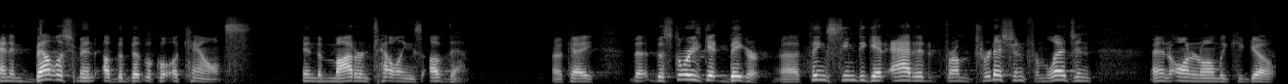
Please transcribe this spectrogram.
an embellishment of the biblical accounts in the modern tellings of them. Okay? The, the stories get bigger. Uh, things seem to get added from tradition, from legend, and on and on we could go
